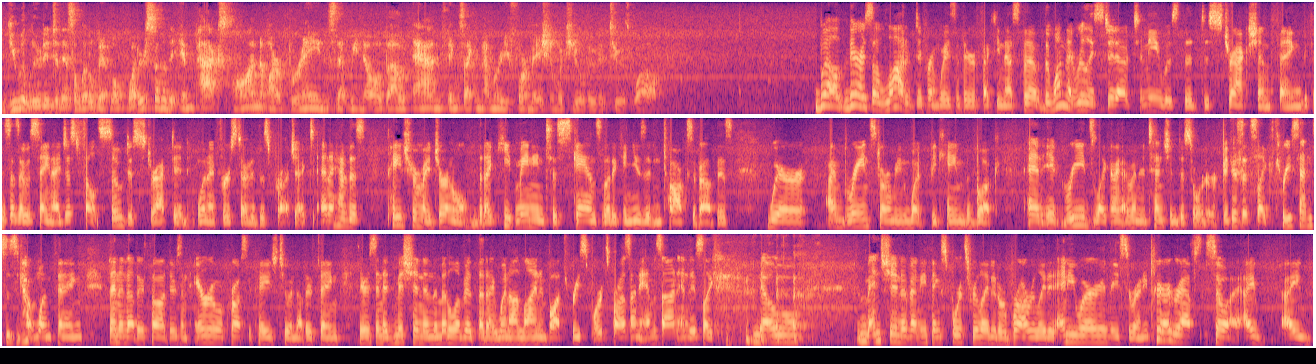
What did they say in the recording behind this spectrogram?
you alluded to this a little bit. Well, what are some of the impacts on our brains that we know about, and things like memory formation, which you alluded to as well? Well, there's a lot of different ways that they're affecting us. The the one that really stood out to me was the distraction thing because as I was saying, I just felt so distracted when I first started this project. And I have this page from my journal that I keep meaning to scan so that I can use it in talks about this where I'm brainstorming what became the book and it reads like I have an attention disorder because it's like three sentences about one thing, then another thought. There's an arrow across the page to another thing. There's an admission in the middle of it that I went online and bought three sports bras on Amazon, and there's like no mention of anything sports related or bra related anywhere in these surrounding paragraphs. So I, I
